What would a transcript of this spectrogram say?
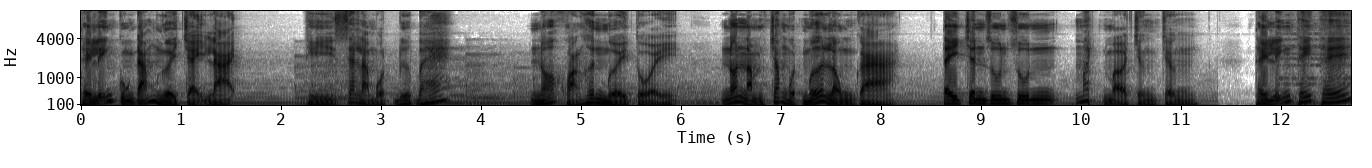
Thầy lĩnh cùng đám người chạy lại, Thì sẽ là một đứa bé. Nó khoảng hơn 10 tuổi, Nó nằm trong một mớ lồng gà, Tay chân run run, Mắt mở trừng trừng. Thầy lĩnh thấy thế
